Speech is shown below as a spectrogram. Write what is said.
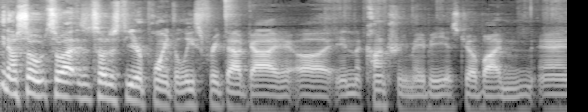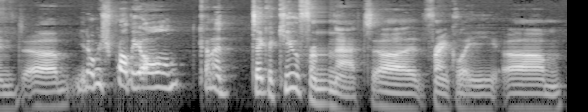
you know, so so uh, so just to your point, the least freaked out guy uh, in the country maybe is Joe Biden, and um, you know we should probably all kind of take a cue from that. Uh, frankly, um,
